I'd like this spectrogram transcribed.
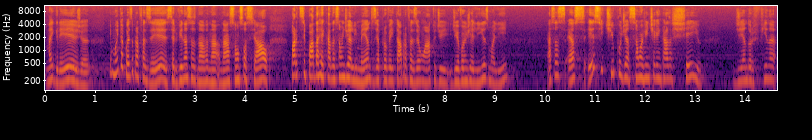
na igreja, tem muita coisa para fazer, servir nessa, na, na, na, ação social, participar da arrecadação de alimentos e aproveitar para fazer um ato de, de evangelismo ali. Essas, esse tipo de ação a gente chega em casa cheio de endorfina.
